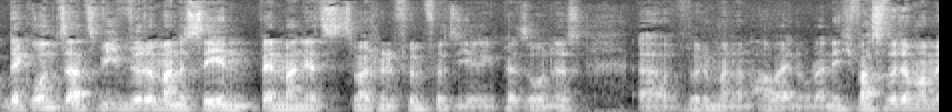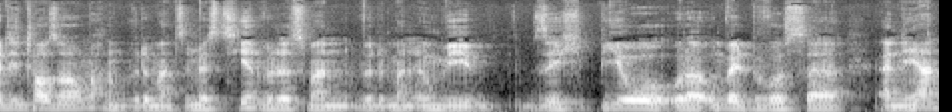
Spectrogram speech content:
der Grundsatz, wie würde man es sehen, wenn man jetzt zum Beispiel eine 45-jährige Person ist, äh, würde man dann arbeiten oder nicht? Was würde man mit den 1000 Euro machen? Würde man es investieren? Würde, es man, würde man irgendwie sich bio- oder umweltbewusster ernähren?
